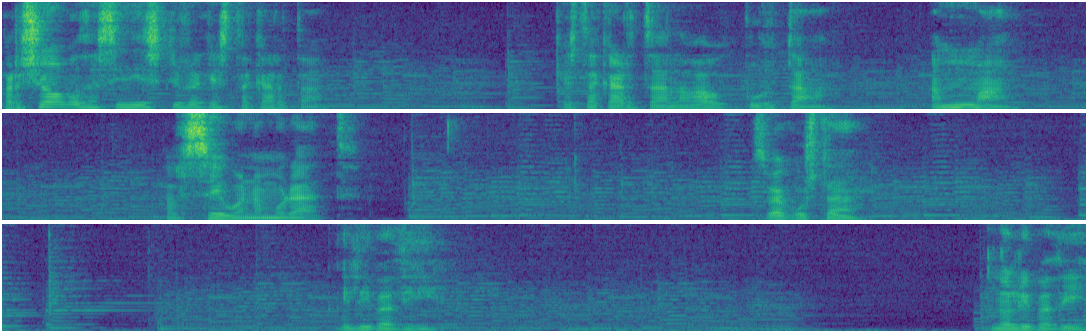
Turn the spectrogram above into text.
Per això va decidir escriure aquesta carta. Aquesta carta la va portar amb mà al seu enamorat. Es va acostar i li va dir no li va dir.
